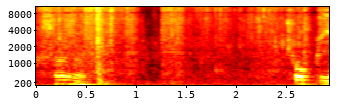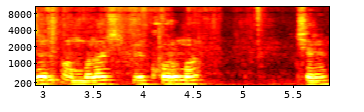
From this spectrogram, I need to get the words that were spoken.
Baksanıza. Çok güzel ambalaj ve koruma içeren.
